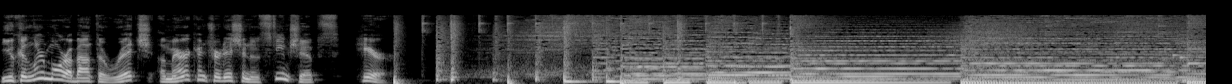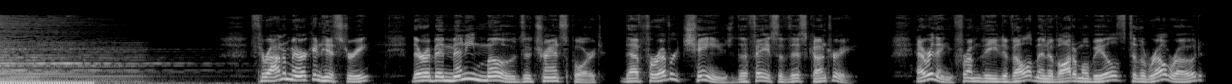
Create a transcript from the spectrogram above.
You can learn more about the rich American tradition of steamships here. Throughout American history, there have been many modes of transport that forever changed the face of this country. Everything from the development of automobiles to the railroad,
